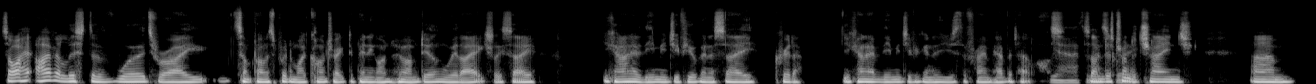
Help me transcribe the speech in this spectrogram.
So I, I have a list of words where I sometimes put in my contract, depending on who I'm dealing with. I actually say, you can't have the image if you're going to say critter. You can't have the image if you're going to use the frame habitat loss. Yeah, so I'm just trying to change um,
